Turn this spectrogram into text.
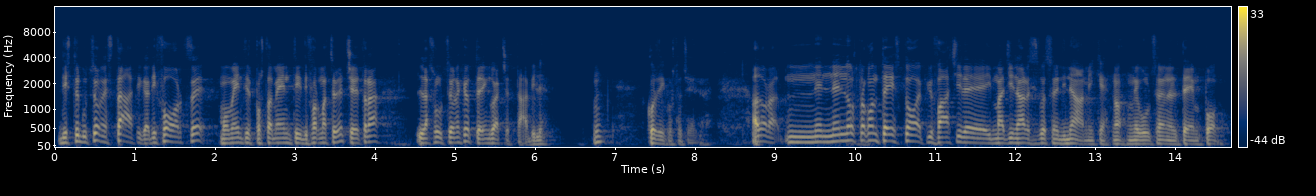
distribuzione statica di forze, momenti, spostamenti, deformazione eccetera, la soluzione che ottengo è accettabile. Mm? Cose di questo genere. Allora, nel nostro contesto è più facile immaginare situazioni dinamiche, no? un'evoluzione nel tempo,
